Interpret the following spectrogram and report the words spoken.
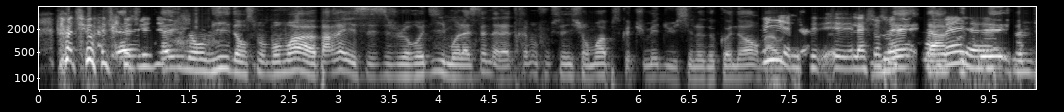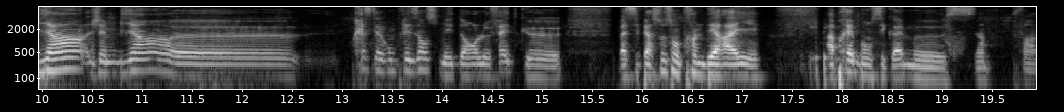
Enfin, tu vois ce que je veux dire une envie dans ce moment. Bon, moi, pareil, je le redis, moi, la scène, elle a très bien fonctionné sur moi parce que tu mets du Sino de Connor. bah, Oui, mais la chanson Mais euh, j'aime bien, j'aime bien euh, presque la complaisance, mais dans le fait que bah, ces persos sont en train de dérailler. Après, bon, c'est quand même, euh, enfin,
